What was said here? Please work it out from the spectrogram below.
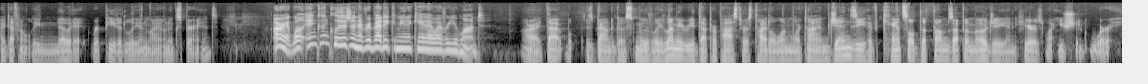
I definitely note it repeatedly in my own experience. All right well in conclusion everybody communicate however you want All right, that is bound to go smoothly. Let me read that preposterous title one more time. Gen Z have canceled the thumbs up emoji, and here's why you should worry.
